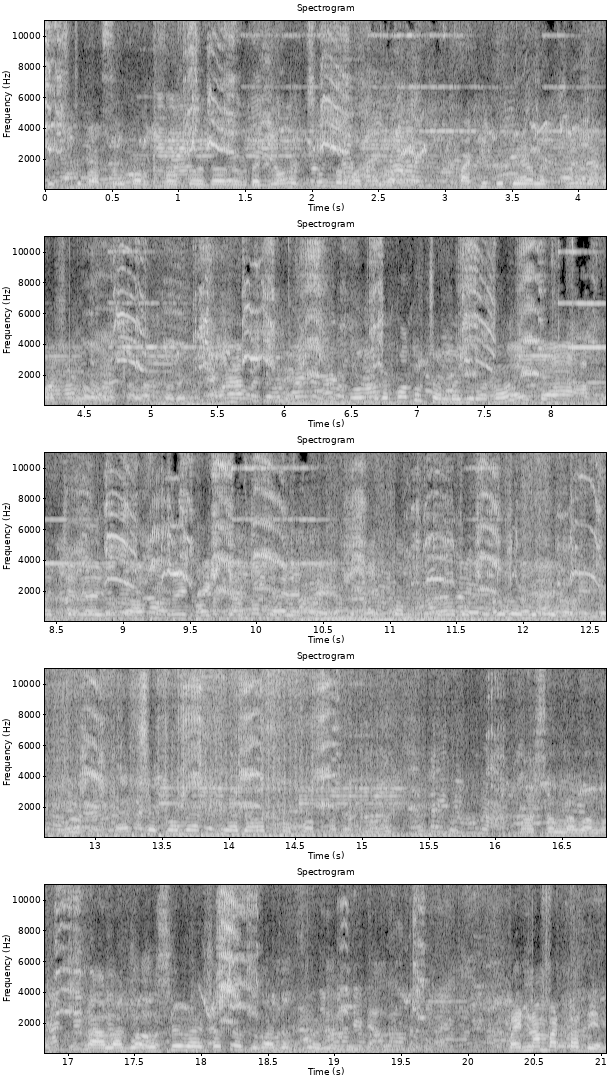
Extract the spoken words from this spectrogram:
সিক্সটি পার্সেন্ট কনফার্ম করে দেওয়া যাবে। দেখেন অনেক সুন্দর মশলা ভালো। পাখি দুটোই অনেক সুন্দর মশলা ভালো। কালারটা দেখেন। এটা কত জোড়াটা? আপনার চ্যানেলের জন্য অফার রেট একদম তিন হাজার টাকা একদম তিন হাজার টাকা দিলে নিতে পারবেন দেখেন একশো কমে এক টাকা দেওয়া সম্ভব না। দেখেন অনেক সুন্দর। মাসাল্লাহ ভালো। তা লাগবে অবশ্যই ভাইয়ের সাথে যোগাযোগ করে নেবেন। ভাই নাম্বারটা দিন।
